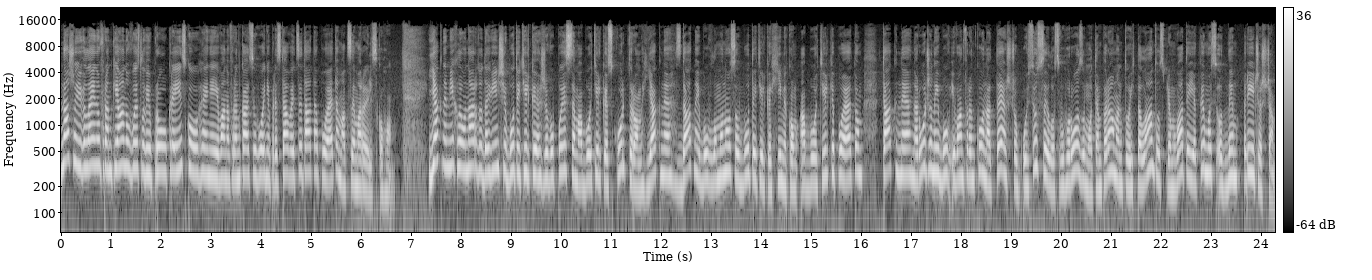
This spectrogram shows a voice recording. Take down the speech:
Нашу ювілейну франкіану висловів про українського генія Івана Франка сьогодні представить цитата поета Максима Рильського. Як не міг Леонардо да Вінчі бути тільки живописцем або тільки скульптором, як не здатний був Ломоносов бути тільки хіміком або тільки поетом, так не народжений був Іван Франко на те, щоб усю силу свого розуму, темпераменту й таланту спрямувати якимось одним річищем.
